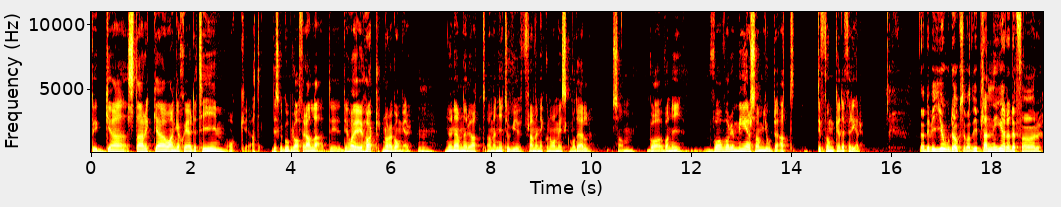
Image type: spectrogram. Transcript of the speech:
Bygga starka och engagerade team och att det ska gå bra för alla. Det, det har jag ju hört några gånger. Mm. Nu nämner du att ja, men ni tog ju fram en ekonomisk modell som var, var ny. Vad var det mer som gjorde att det funkade för er? Ja, det vi gjorde också var att vi planerade för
